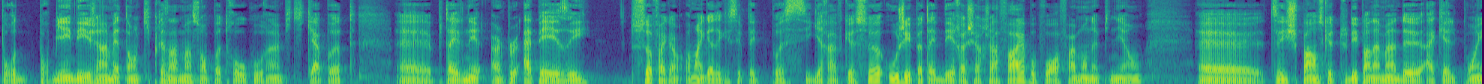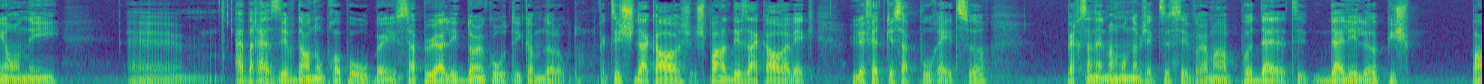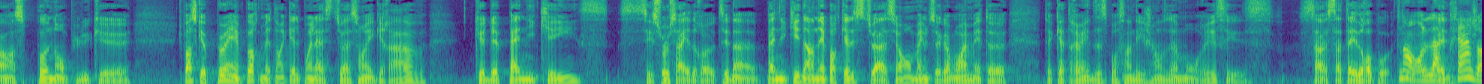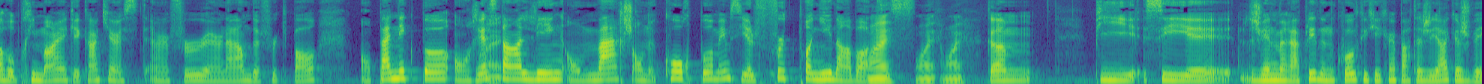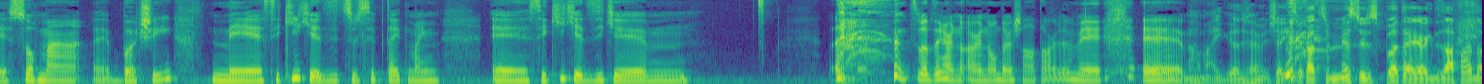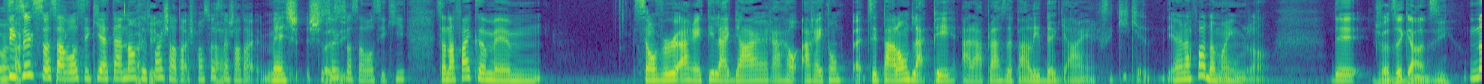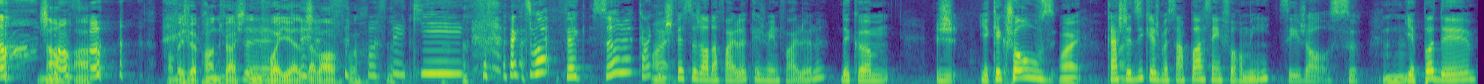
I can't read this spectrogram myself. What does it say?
pour pour bien des gens, mettons, qui présentement sont pas trop au courant puis qui capotent, euh, peut-être venir un peu apaiser tout ça, faire comme oh my god, ok, c'est peut-être pas si grave que ça, ou j'ai peut-être des recherches à faire pour pouvoir faire mon opinion. Euh, tu sais, je pense que tout dépendamment de à quel point on est euh, abrasif dans nos propos, ben ça peut aller d'un côté comme de l'autre. Fait que tu sais, je suis d'accord, je suis pas en désaccord avec le fait que ça pourrait être ça. Personnellement, mon objectif c'est vraiment pas d'aller là, puis je pense pas non plus que je pense que peu importe mettons à quel point la situation est grave que de paniquer, c'est sûr ça aidera. Tu sais, paniquer dans n'importe quelle situation, même si c'est comme ouais, mais t'as as 90% des chances de mourir, c'est ça, ça t'aidera pas. non, on Ben, l'apprend genre au primaire que quand il y a un, un feu, un alarme de feu qui part, on panique pas, on reste Ouais. en ligne, on marche, on ne court pas, même s'il y a le feu de poignée dans la Ouais, bâtisse. ouais, ouais. Comme Puis c'est, euh, je viens de me rappeler d'une quote que quelqu'un a partagée hier que je vais sûrement euh, botcher, mais c'est qui qui a dit, tu le sais peut-être même, euh, c'est qui qui a dit que hum, tu vas dire un, un nom d'un chanteur là, mais euh, Oh my god, j'ai ça quand tu me mets sur le spot avec des affaires c'est sûr que tu vas savoir c'est qui. Attends, non, c'est pas un chanteur. Je pense pas que c'est un chanteur, mais je, je suis sûre que tu vas savoir c'est qui. C'est une affaire comme euh, si on veut arrêter la guerre, arr- arrêtons, euh, tu sais, parlons de la paix à la place de parler de guerre. C'est qui qui a- il y a une affaire de même genre de Je vais dire Gandhi. non, je Non? pense Ah. pas. Bon, ben, je vais prendre, je vais acheter Je- une voyelle d'abord. C'était qui. fait que tu vois, fait que ça là, quand que je fais ce genre d'affaire là que je viens de faire là, là, de comme il y a quelque chose Ouais. quand je te dis que je me sens pas assez informée, c'est genre ça. Il Mhm. y a pas de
